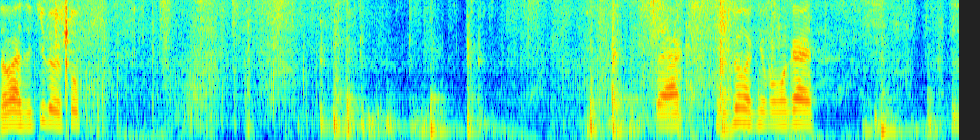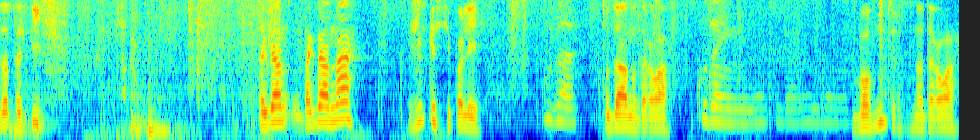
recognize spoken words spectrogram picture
Давай, закидывай в Так, ребенок мне помогает затопить. Тогда, тогда на жидкости полей. Куда? Туда на дрова. Куда именно? Туда на дрова. Вовнутрь на дрова.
